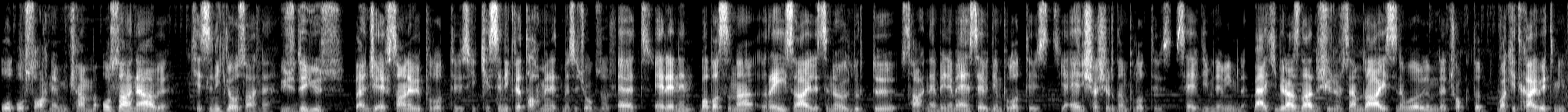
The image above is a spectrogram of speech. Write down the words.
O, o sahne mükemmel. O sahne abi. Kesinlikle o sahne. %100. Bence efsane bir plot twist ki kesinlikle tahmin etmesi çok zor. Evet. Eren'in babasına Reis ailesini öldürttüğü sahne benim en sevdiğim plot twist. Ya en şaşırdığım plot twist. Sevdiğim demeyeyim de. Belki biraz daha düşünürsem daha iyisini bulabilirim de çok da vakit kaybetmeyeyim.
